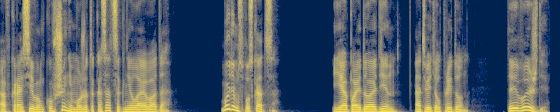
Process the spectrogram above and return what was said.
а в красивом кувшине может оказаться гнилая вода. Будем спускаться?» «Я пойду один», — ответил Придон. «Ты выжди,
